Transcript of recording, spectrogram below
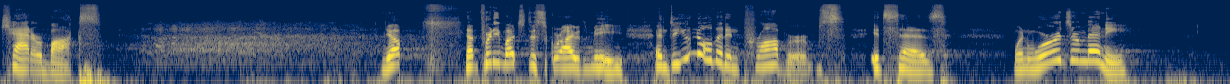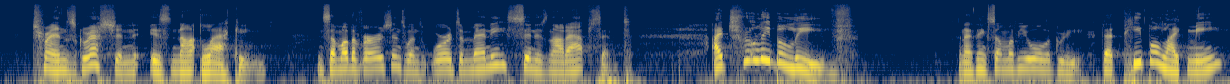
Chatterbox. yep, that pretty much describes me. And do you know that in Proverbs it says, when words are many, transgression is not lacking. In some other versions, when words are many, sin is not absent. I truly believe, and I think some of you will agree, that people like me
